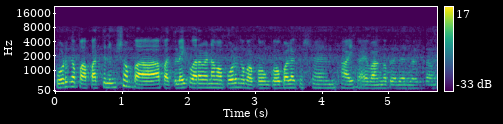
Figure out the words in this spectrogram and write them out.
போடுங்கப்பா பத்து நிமிஷம்ப்பா. பத்து லைக் வர வேண்டாமா போடுங்க பார்ப்போம் கோபாலகிருஷ்ணன் ஹாய் ஹாய் வாங்க பிரதர் வெல்கம்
